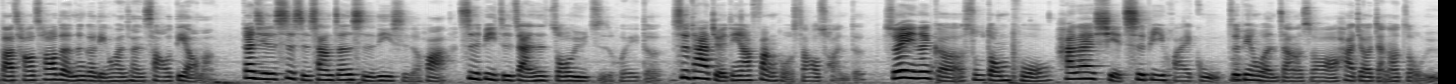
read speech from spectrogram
把曹操的那个连环船烧掉嘛。但其实事实上，真实历史的话，赤壁之战是周瑜指挥的，是他决定要放火烧船的。所以那个苏东坡他在写《赤壁怀古》这篇文章的时候，他就讲到周瑜。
